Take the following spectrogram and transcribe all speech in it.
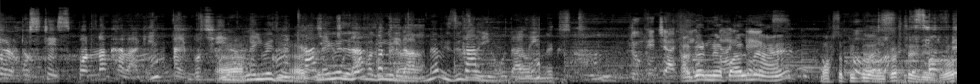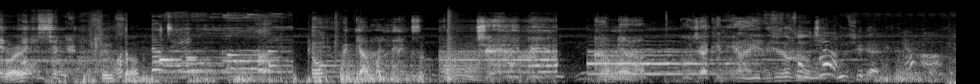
एयर होस्टेस बन्नका लागि आएपछि लैंग्वेज खाली लैंग्वेज हुँदा है मगर कति इराद ना विजिट खाली हुँदा नै Next. तुमके चाहिए अगर नेपाल में आए Most of the people are interested in his work, right? Seems so. तो विज्ञापन है शहरी पेड़ हम यहाँ पूजा के लिए आए This is also bullshit ad.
